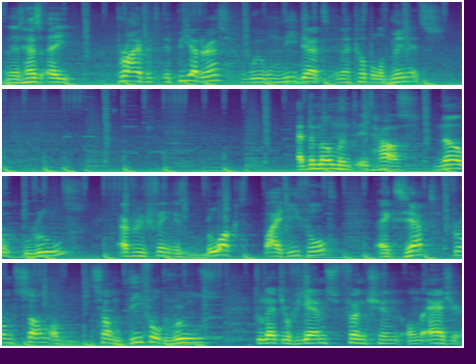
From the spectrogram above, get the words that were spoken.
And it has a private IP address. We will need that in a couple of minutes. At the moment it has no rules. Everything is blocked by default except from some of some default rules to let your VMs function on Azure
